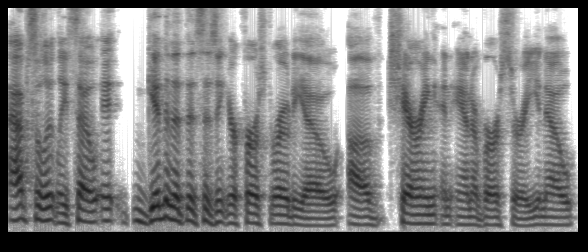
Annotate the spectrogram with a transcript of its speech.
Absolutely. So, it, given that this isn't your first rodeo of chairing an anniversary, you know,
